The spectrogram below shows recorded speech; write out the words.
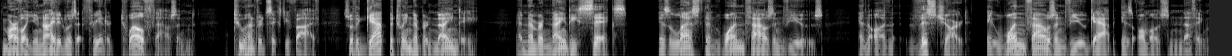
Marvel United was at 312,265. So the gap between number 90 and number 96 is less than 1,000 views, and on this chart, a 1,000 view gap is almost nothing.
